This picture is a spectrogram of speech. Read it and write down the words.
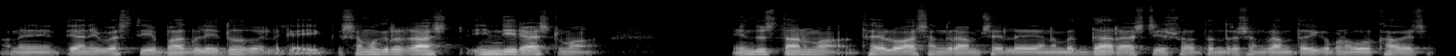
અને ત્યાંની વસ્તીએ ભાગ લીધો હતો. એટલે કે એક સમગ્ર રાષ્ટ્ર, હિન્દી રાષ્ટ્રમાં, હિન્દુસ્તાનમાં થયેલો આ સંગ્રામ છે એટલે એને બધા રાષ્ટ્રીય સ્વાતંત્ર્ય સંગ્રામ તરીકે પણ ઓળખાવે છે.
